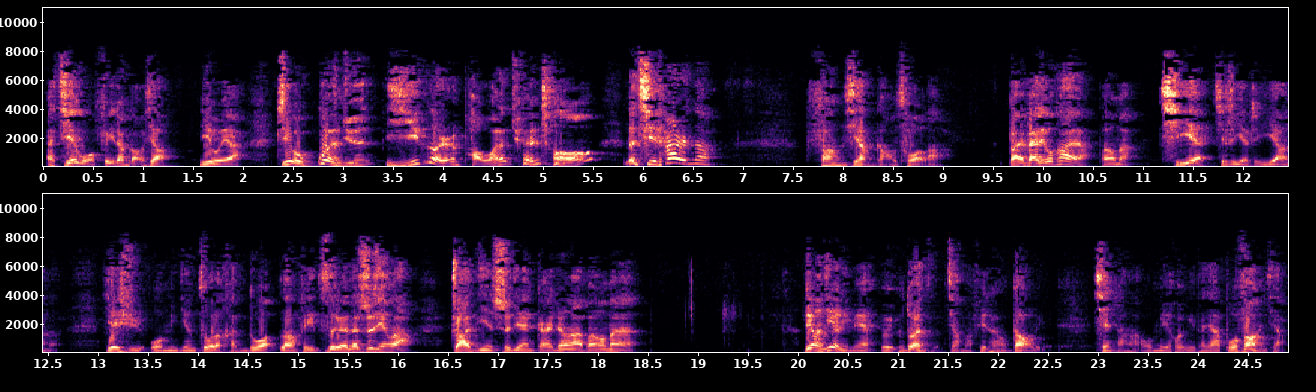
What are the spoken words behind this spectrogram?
哎，结果非常搞笑。因为啊，只有冠军一个人跑完了全程，那其他人呢？方向搞错了，白白流汗呀！朋友们，企业其实也是一样的。也许我们已经做了很多浪费资源的事情了，抓紧时间改正啊，朋友们。《亮剑》里面有一个段子讲的非常有道理，现场啊，我们也会给大家播放一下。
